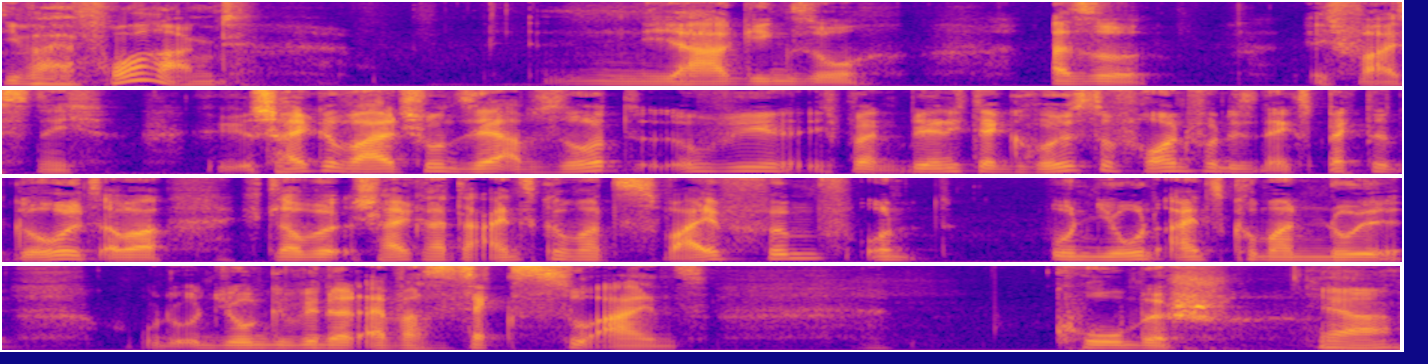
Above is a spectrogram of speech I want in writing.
die war hervorragend. Ja, ging so. Also, ich weiß nicht. Schalke war halt schon sehr absurd irgendwie. Ich bin, bin ja nicht der größte Freund von diesen Expected Goals, aber ich glaube, Schalke hatte 1,25 und Union 1,0. Und Union gewinnt halt einfach 6 zu 1. Komisch. Ja.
